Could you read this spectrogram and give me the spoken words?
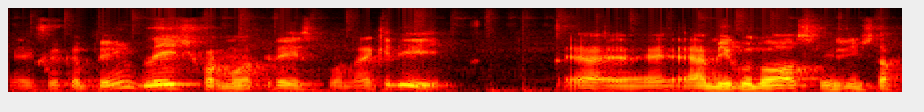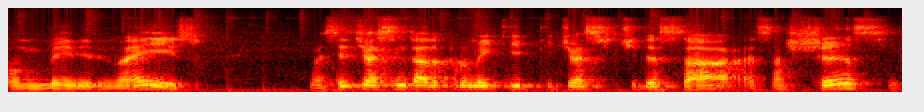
é, foi campeão inglês de Fórmula 3, pô, não é que ele é, é amigo nosso, a gente está falando bem dele, não é isso. Mas se ele tivesse entrado por uma equipe que tivesse tido essa, essa chance,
